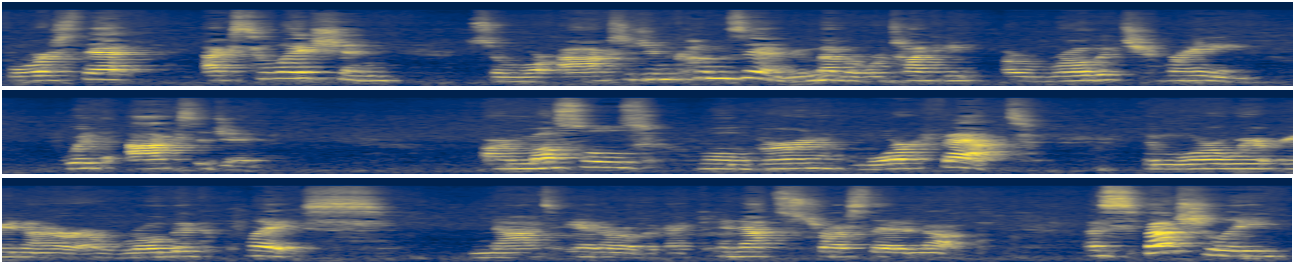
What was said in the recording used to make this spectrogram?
force that exhalation so more oxygen comes in. Remember, we're talking aerobic training with oxygen. Our muscles will burn more fat the more we're in our aerobic place, not anaerobic. I cannot stress that enough. Especially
